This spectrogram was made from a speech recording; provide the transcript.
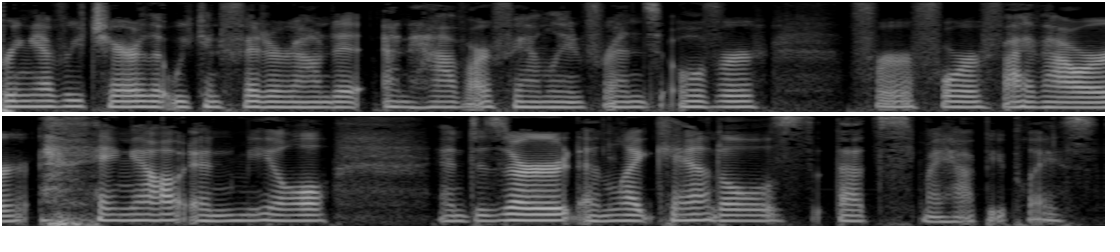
bring every chair that we can fit around it, and have our family and friends over for a four or five hour hangout and meal and dessert and light candles. That's my happy place.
